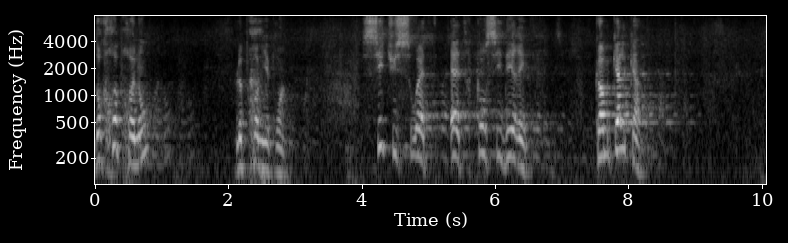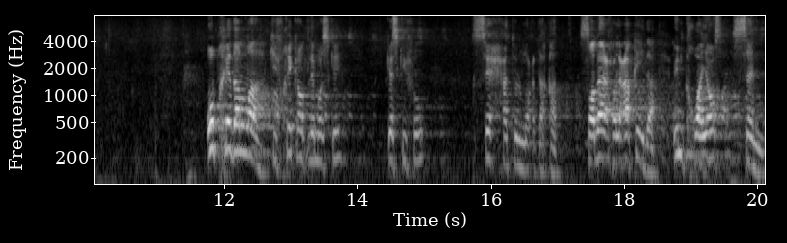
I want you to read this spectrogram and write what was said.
Donc reprenons Le premier point. Si tu souhaites être considéré comme quelqu'un auprès d'Allah qui fréquente les mosquées, qu'est-ce qu'il faut? Sihhatul mu'taqad, salahul aqida, une croyance saine.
